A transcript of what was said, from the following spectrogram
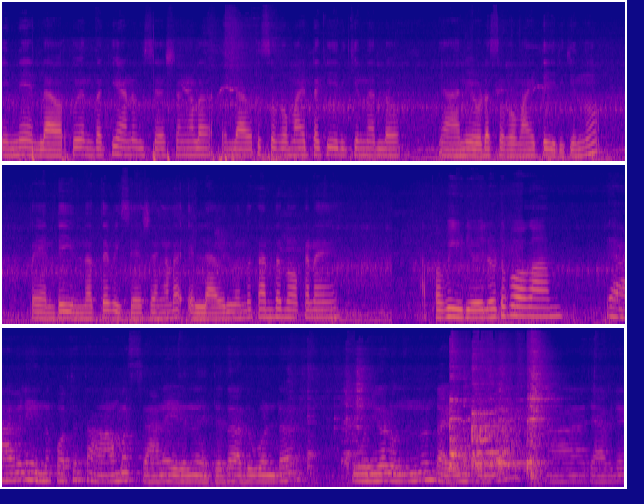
പിന്നെ എല്ലാവർക്കും എന്തൊക്കെയാണ് വിശേഷങ്ങൾ? എല്ലാവരും സുഖമായിട്ടൊക്കെ ഇരിക്കുന്നല്ലോ? ഞാനും ഇവിടെ സുഖമായിട്ട് ഇരിക്കുന്നു. അപ്പോൾ എന്റെ ഇന്നത്തെ വിശേഷങ്ങൾ എല്ലാവരും ഒന്ന് കണ്ടു നോക്കണേ. അപ്പോൾ വീഡിയോയിലോട്ട് പോകാം. രാവിലെ ഇന്ന് കുറച്ച് താമസിച്ചാണ് എഴുന്നേറ്റത്. അതുകൊണ്ട് ജോലികളൊന്നും കഴിഞ്ഞിട്ടില്ല. രാവിലെ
